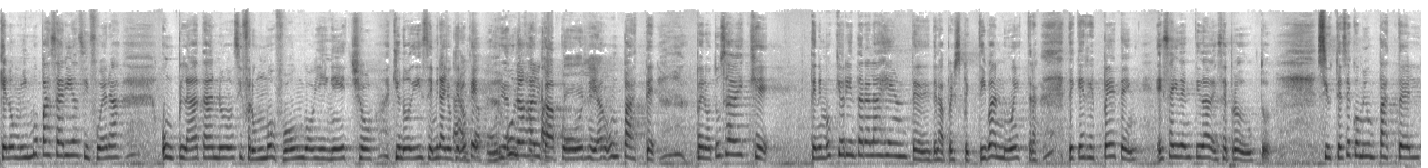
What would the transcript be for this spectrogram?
Que lo mismo pasaría si fuera un plátano, si fuera un mofongo bien hecho, que uno dice, mira, yo quiero que unas alcapurrias, un pastel. Pero tú sabes que tenemos que orientar a la gente desde la perspectiva nuestra, de que respeten esa identidad de ese producto. Si usted se come un pastel,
